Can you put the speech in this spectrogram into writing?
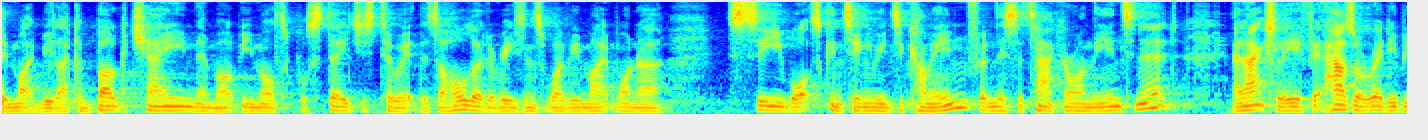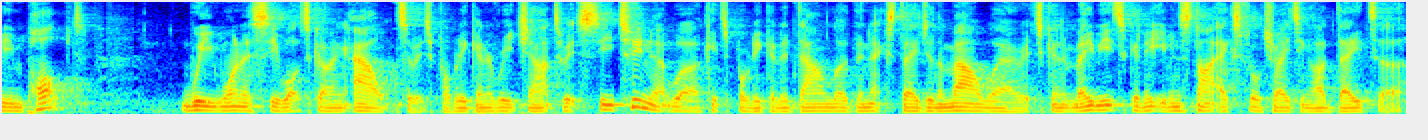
It might be like a bug chain. There might be multiple stages to it. There's a whole lot of reasons why we might want to see what's continuing to come in from this attacker on the internet. And actually, if it has already been popped, we want to see what's going out. So it's probably going to reach out to its C2 network. It's probably going to download the next stage of the malware. It's going to, maybe it's going to even start exfiltrating our data.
